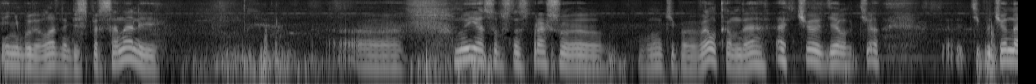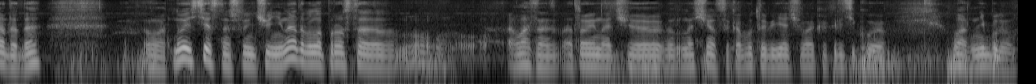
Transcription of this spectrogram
Я не буду, ладно, без персоналей. Э, ну, я, собственно, спрашиваю, ну, типа, welcome, да? А что делать? Что? Типа, что надо, да? Вот. Ну, естественно, что ничего не надо было, просто, ну, ладно, а то иначе начнется, как будто я человека критикую. Ладно, не буду.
